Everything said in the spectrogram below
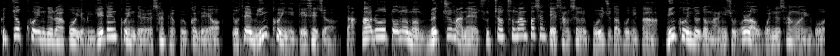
그쪽 코인들하고 연계된 코인들 살펴볼 건데요. 요새 민코인이 대세죠. 자, 하루 또는 뭐 몇 주 만에 수천, 수만 퍼센트의 상승을 보여주다 보니까 민코인들도 많이 좀 올라오고 있는 상황이고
